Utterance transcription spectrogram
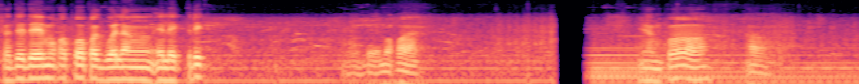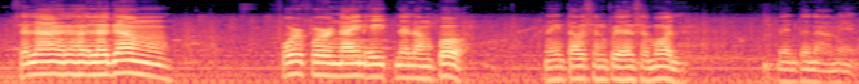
So, de-demo ko po pag walang electric. Ayan, Demo ko ah. Yan po. Oh. Oh. Sa la- halagang 4498 na lang po. 9,000 po yan sa mall. Benta namin.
